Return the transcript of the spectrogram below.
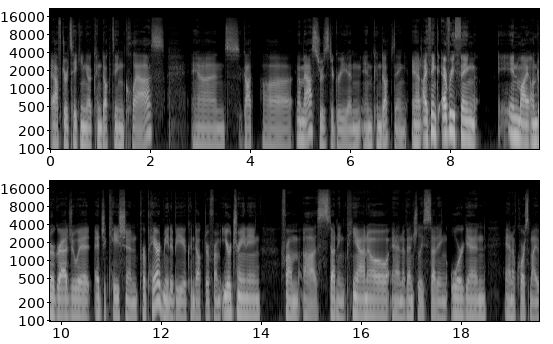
after taking a conducting class and got uh, a master's degree in, in conducting. And I think everything in my undergraduate education prepared me to be a conductor from ear training from uh, studying piano and eventually studying organ, and of course my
